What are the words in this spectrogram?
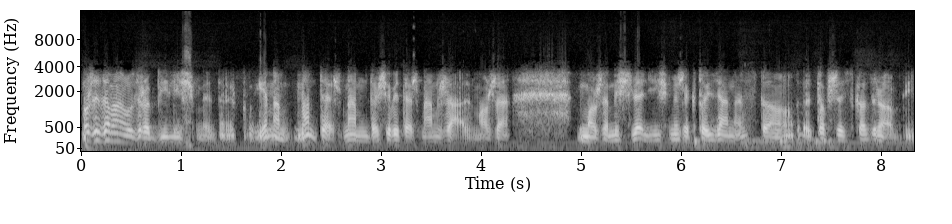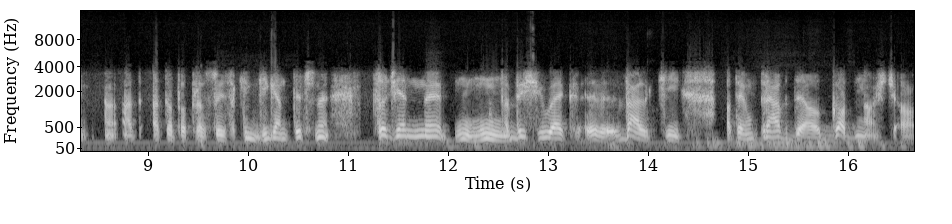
może za mało zrobiliśmy. Ja mam, mam też, mam do siebie też mam żal. Może, może myśleliśmy, że ktoś za nas to, to wszystko zrobi. A, a to po prostu jest taki gigantyczny, codzienny mm, wysiłek y, walki o tę prawdę, o godność, o,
